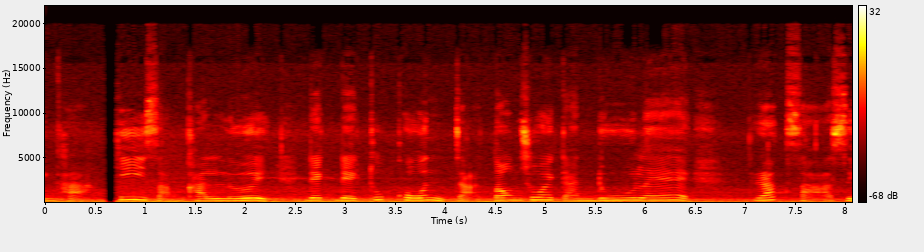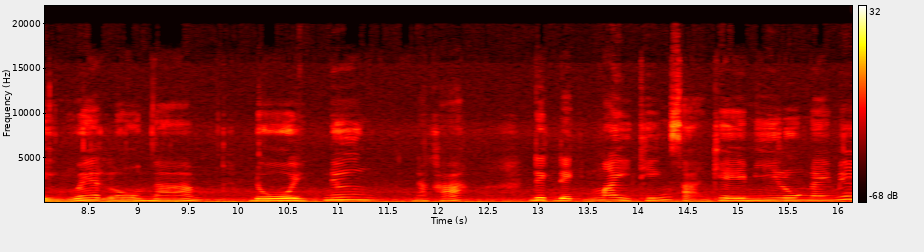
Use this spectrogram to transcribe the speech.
งค่ะ ที่สำคัญเลย เด็กๆทุกคนจะต้องช่วยกันดูแล รักษาสิ่งแวดล้อมน้ำโดย 1. นะคะเด็กๆ ไม่ทิ้งสารเคมีลงในแม่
